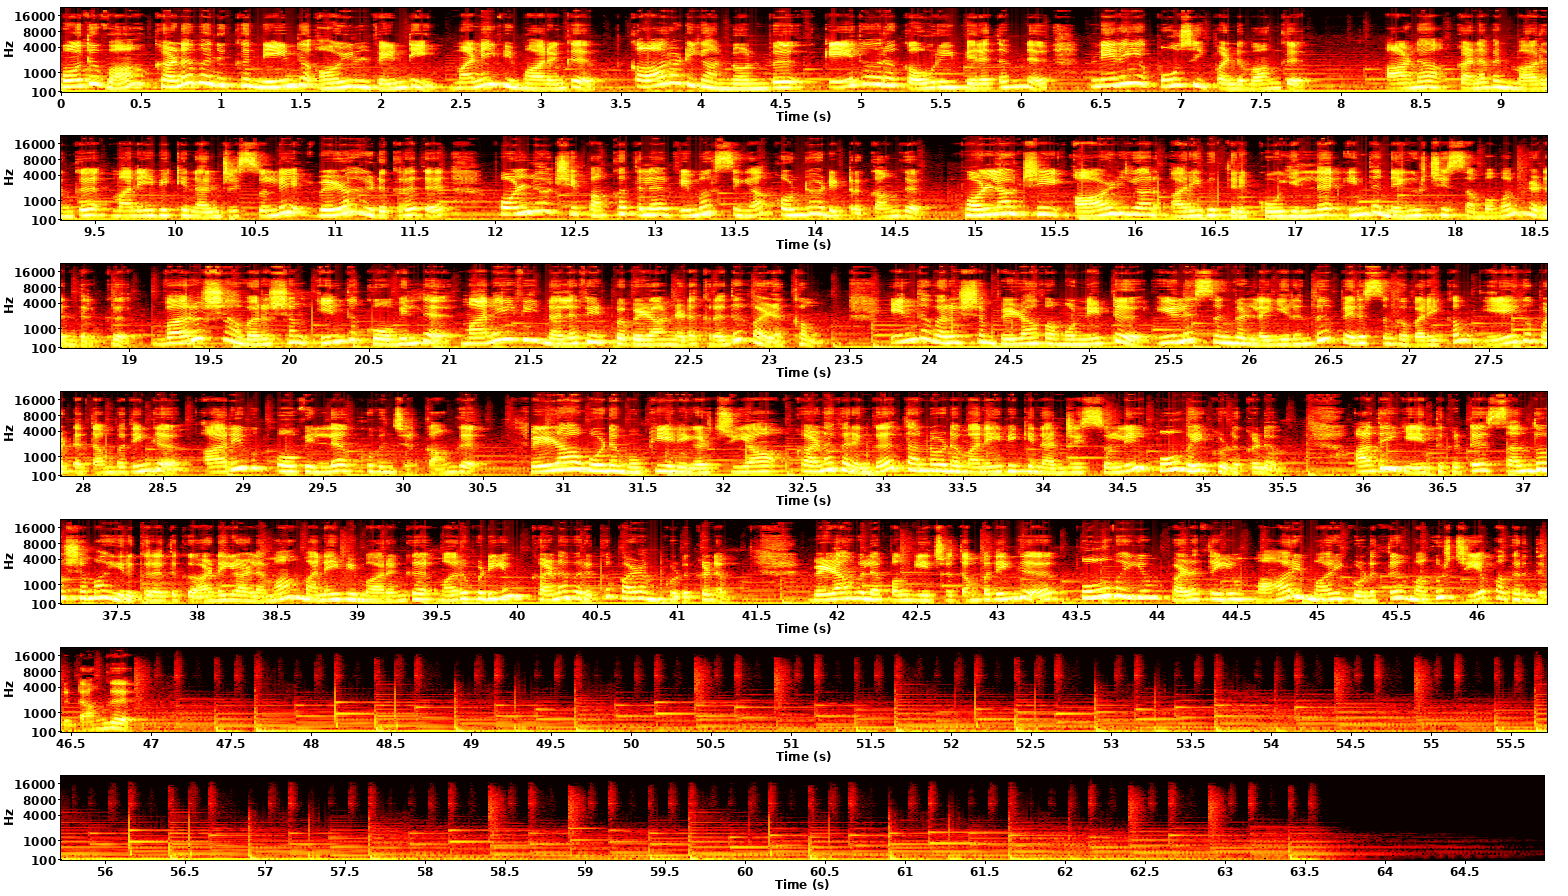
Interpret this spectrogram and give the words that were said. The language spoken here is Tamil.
பொதுவா கணவனுக்கு நீண்ட ஆயுள் வேண்டி மனைவி மாறுங்க காரடியான் நோன்பு கேதார கௌரி விரதம்னு நிறைய பூசை பண்ணுவாங்க. ஆனா கணவன் மாறுங்க மனைவிக்கு நன்றி சொல்லி விழா எடுக்கிறது பொள்ளாச்சி பக்கத்துல விமர்சையா கொண்டாடிட்டு இருக்காங்க. பொள்ளாச்சி ஆழியார் அறிவு திருக்கோயில்ல இந்த நிகழ்ச்சி சம்பவம் நடந்திருக்கு. வருஷ வருஷம் இந்த கோவில்ல மனைவி நலவேற்பு விழா நடக்கிறது வழக்கம். இந்த வருஷம் விழாவை முன்னிட்டு இளசுங்கள்ல இருந்து பெருசுங்க வரைக்கும் ஏகப்பட்ட தம்பதிங்க அறிவு கோவில்ல குவிஞ்சிருக்காங்க. விழாவோட முக்கிய நிகழ்ச்சியா கணவருங்க தன்னோட மனைவிக்கு நன்றி சொல்லி பூவை கொடுக்கணும். அதை ஏத்துக்கிட்டு சந்தோஷமா இருக்கிறதுக்கு அடையாளமா மனைவி மாறுங்க மறுபடியும் கணவருக்கு பழம் கொடுக்கணும். விழாவுல பங்கேற்ற தம்பதிங்க பூவையும் பழத்தையும் மாறி மாறி மாறி கொடுத்து மகிழ்ச்சியை பகிர்ந்துகிட்டாங்க.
